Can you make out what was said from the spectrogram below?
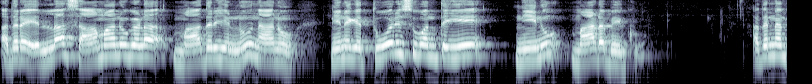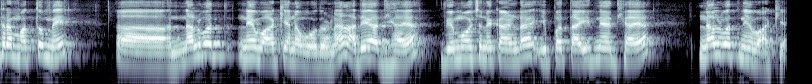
ಅದರ ಎಲ್ಲ ಸಾಮಾನುಗಳ ಮಾದರಿಯನ್ನು ನಾನು ನಿನಗೆ ತೋರಿಸುವಂತೆಯೇ ನೀನು ಮಾಡಬೇಕು. ಅದರ ನಂತರ ಮತ್ತೊಮ್ಮೆ ನಲವತ್ತನೇ ವಾಕ್ಯನ ಓದೋಣ. ಅದೇ ಅಧ್ಯಾಯ, ವಿಮೋಚನೆ ಕಾಂಡ ಇಪ್ಪತ್ತೈದನೇ ಅಧ್ಯಾಯ, ನಲವತ್ತನೇ ವಾಕ್ಯ.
